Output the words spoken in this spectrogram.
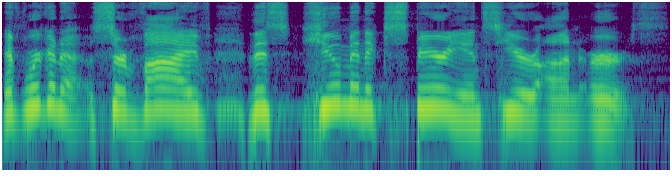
if we're going to survive this human experience here on earth.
